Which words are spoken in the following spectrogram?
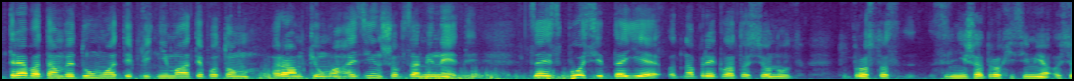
треба там видумувати, піднімати потім рамки в магазин, щоб замінити. Цей спосіб дає, от, наприклад, ось ну, тут просто сильніша трохи сім'я. Ось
